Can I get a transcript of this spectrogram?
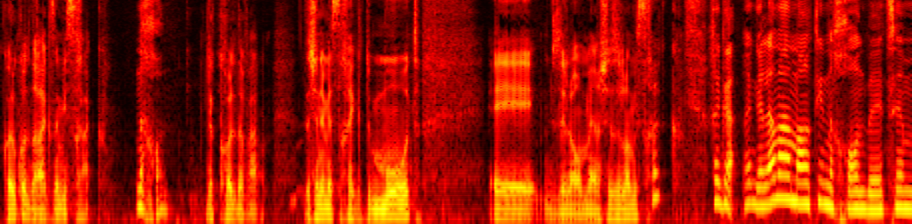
קודם כל דרג זה משחק. נכון. לכל דבר. זה שאני משחק דמות, זה לא אומר שזה לא משחק. רגע, רגע, למה אמרתי נכון בעצם?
